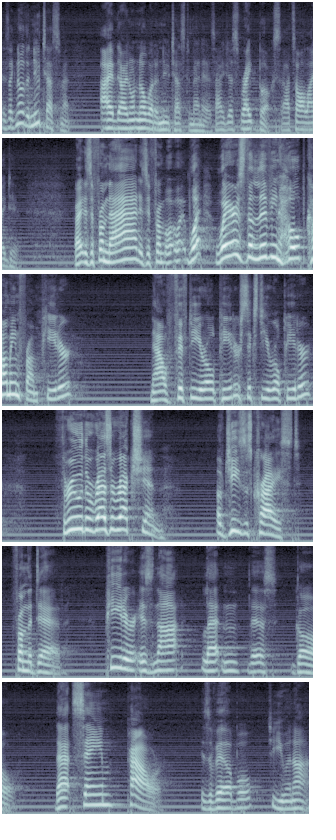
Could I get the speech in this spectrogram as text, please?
It's like, No, the New Testament. I, I don't know what a New Testament is. I just write books. That's all I do. Right? Is it from that? Is it from what? Where's the living hope coming from, Peter? Now 50 year old Peter, 60 year old Peter. Through the resurrection of Jesus Christ from the dead. Peter is not letting this go. That same power is available to you and I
